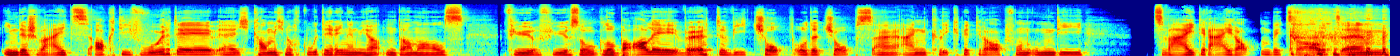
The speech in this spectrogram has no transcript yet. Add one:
in der Schweiz aktiv wurde. Äh, ich kann mich noch gut erinnern, wir hatten damals für, für so globale Wörter wie Job oder Jobs äh, einen Klickbetrag von um die zwei, drei Rappen bezahlt. ähm,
